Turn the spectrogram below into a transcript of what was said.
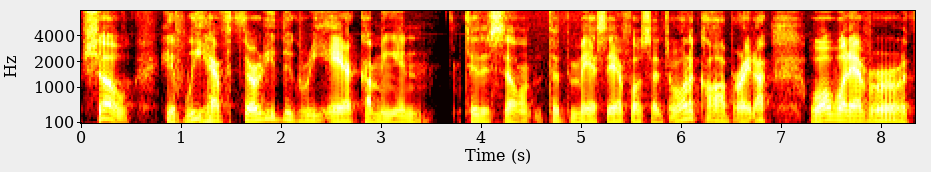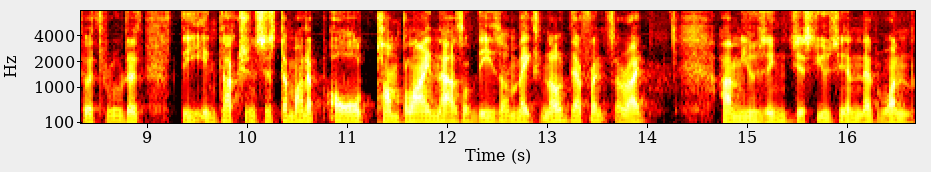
So if we have 30 degree air coming in to the cell, to the mass airflow sensor or the carburetor or whatever, or, through the, the induction system on an old pump line nozzle diesel, makes no difference. All right. I'm using just using that one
